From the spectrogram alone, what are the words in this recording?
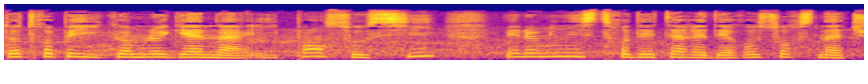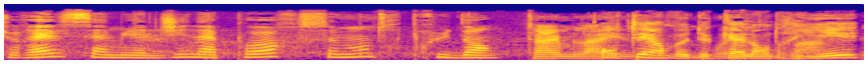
D'autres pays comme le Ghana y pensent aussi, mais le ministre des Terres et des Ressources naturelles, Samuel Ginapor, se montre prudent. En termes de calendrier,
